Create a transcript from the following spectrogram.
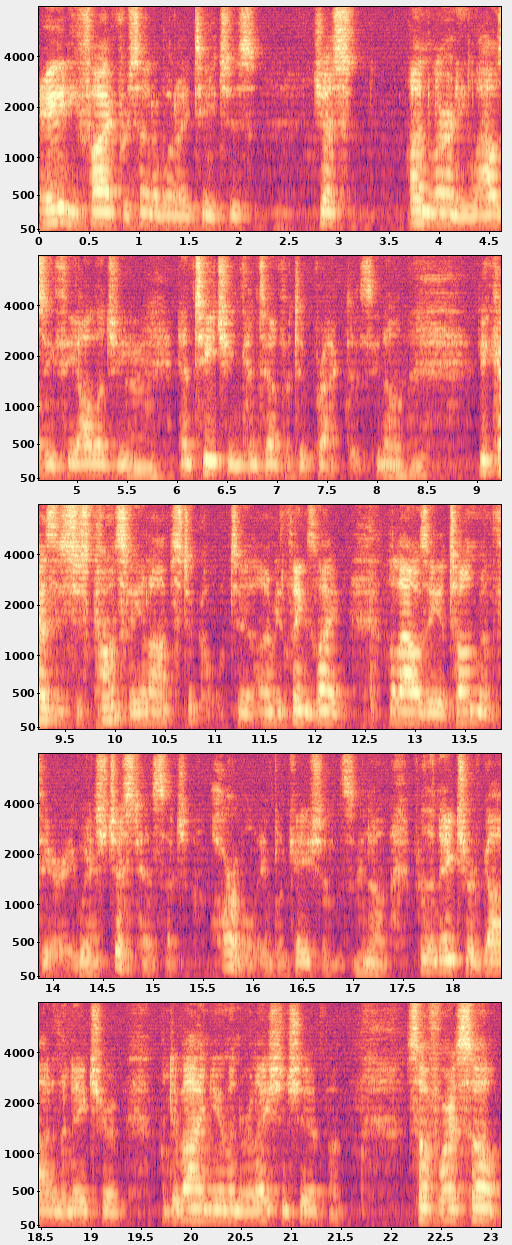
85% of what I teach is just unlearning lousy theology and teaching contemplative practice, you know, because it's just constantly an obstacle to, I mean, things like the lousy atonement theory, which just has such horrible implications, you mm-hmm. know, for the nature of God and the nature of the divine human relationship, and so forth. So,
